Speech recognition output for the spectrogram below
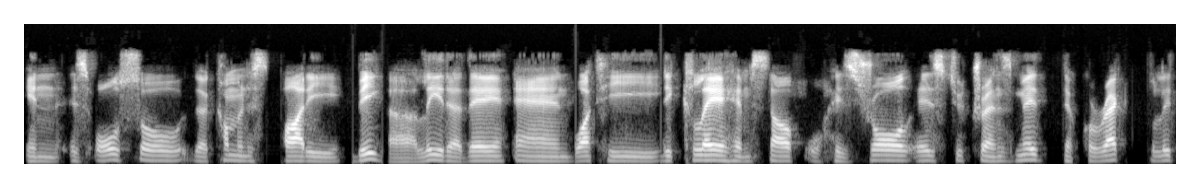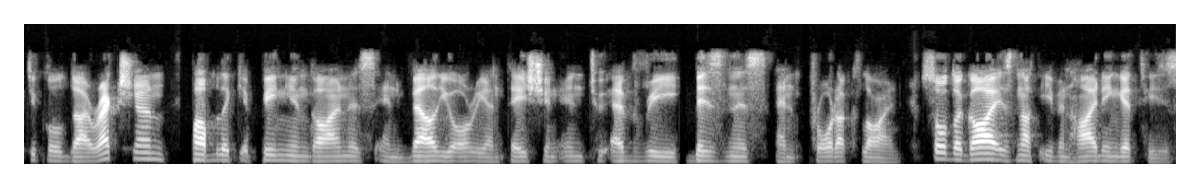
in is also the Communist Party big uh, leader there, and what he declare himself or his role is to transmit the correct political direction, public opinion guidance, and value orientation into every business and product line. So the guy is not even hiding it. He's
